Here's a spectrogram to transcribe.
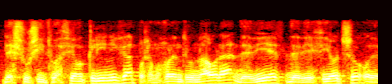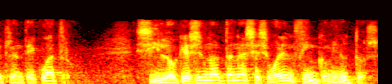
de su situación clínica, pues a lo mejor entre una hora, de 10, de 18 o de 34. Si lo que es una eutanasia, se muere en 5 minutos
